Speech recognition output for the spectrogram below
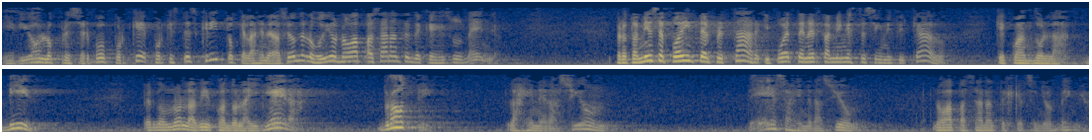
Y Dios lo preservó. ¿Por qué? Porque está escrito que la generación de los judíos no va a pasar antes de que Jesús venga. Pero también se puede interpretar y puede tener también este significado, que cuando la vid, perdón, no la vid, cuando la higuera brote, la generación de esa generación no va a pasar antes que el Señor venga.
